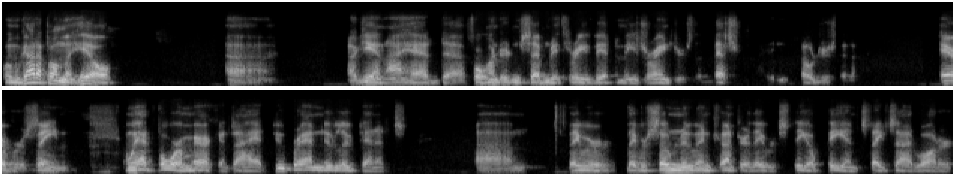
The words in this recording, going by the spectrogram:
When we got up on the hill, uh, again, I had uh, 473 Vietnamese Rangers, the best soldiers that I've ever seen. And we had four Americans. I had two brand new lieutenants. Um, they were they were so new in country they were still peeing stateside water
